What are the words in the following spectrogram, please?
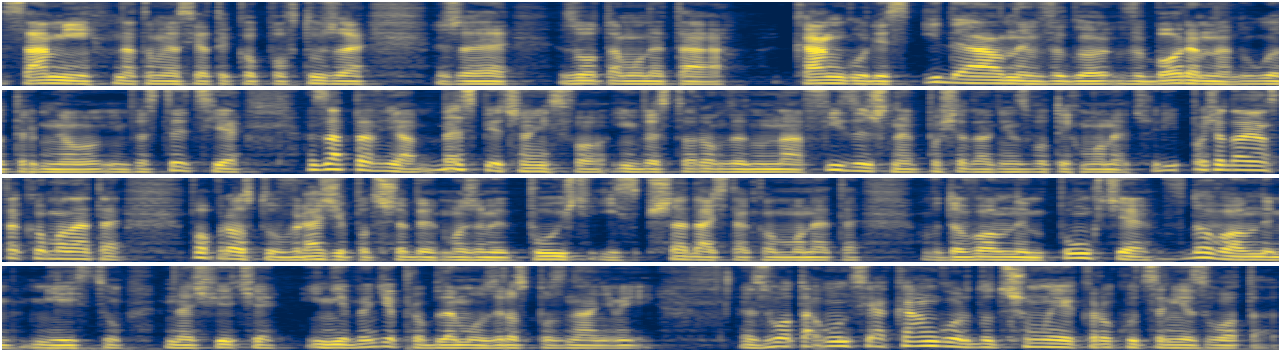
sami, natomiast ja tylko powtórzę, że złota moneta Kangur jest idealnym wyborem na długoterminową inwestycję. Zapewnia bezpieczeństwo inwestorom ze względu na fizyczne posiadanie złotych monet. Czyli posiadając taką monetę, po prostu w razie potrzeby możemy pójść i sprzedać taką monetę w dowolnym punkcie, w dowolnym miejscu na świecie i nie będzie problemu z rozpoznaniem jej. Złota uncja kangur dotrzymuje kroku cenie złota.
